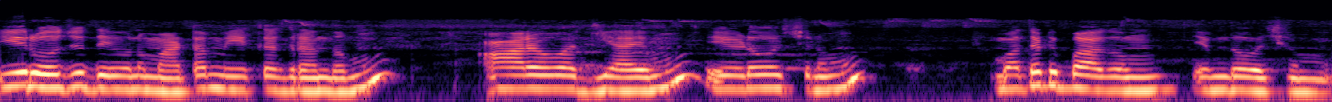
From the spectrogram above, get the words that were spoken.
ఈరోజు దేవుని మాట మేక గ్రంథము ఆరవ అధ్యాయము ఏడవ వచనము. మొదటి భాగం ఎనిమిదవ వచనము.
